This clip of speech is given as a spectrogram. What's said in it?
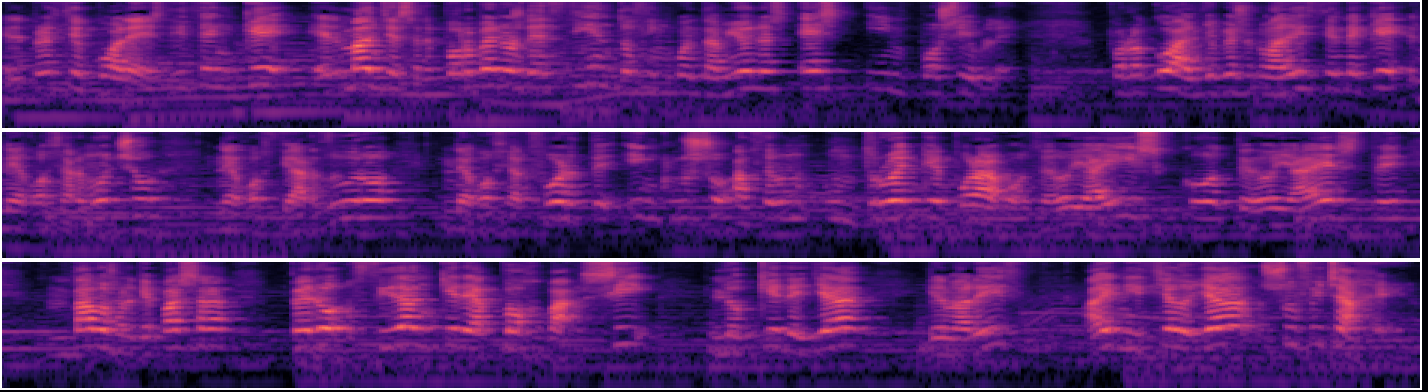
el precio cuál es. Dicen que el Manchester por menos de 150 millones es imposible. Por lo cual yo pienso que Madrid tiene que negociar mucho, negociar duro, negociar fuerte, incluso hacer un, un, trueque por algo. Te doy a Isco, te doy a este, vamos a ver qué pasa. Pero Zidane quiere a Pogba, sí, lo quiere ya, y el Madrid ha iniciado ya su fichaje.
